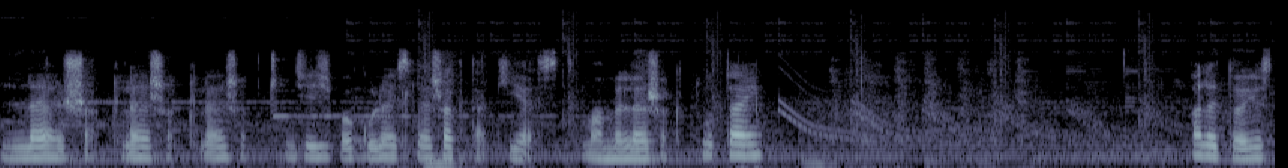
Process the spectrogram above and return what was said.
Leżak, leżak, leżak. Czy gdzieś w ogóle jest leżak? Tak jest. Mamy leżak tutaj. Ale to jest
